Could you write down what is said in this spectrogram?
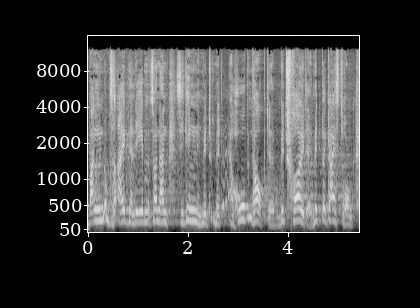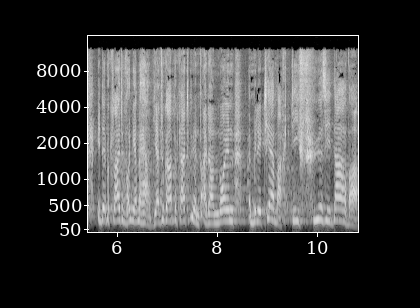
bangen um das eigene Leben, sondern sie gingen mit, mit erhobenem Haupte, mit Freude, mit Begeisterung, in der Begleitung von ihrem Herrn. Ja, sogar Begleitung einer neuen Militärmacht, die für sie da war,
